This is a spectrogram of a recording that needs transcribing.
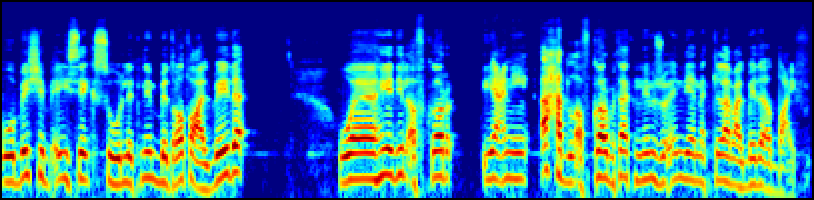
وبيشب اي 6 والاتنين بيضغطوا على البيدق وهي دي الأفكار يعني أحد الأفكار بتاعت نيمزو انديا إنك تلعب على البيدق الضعيف.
